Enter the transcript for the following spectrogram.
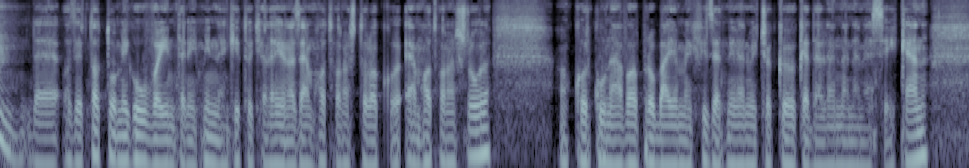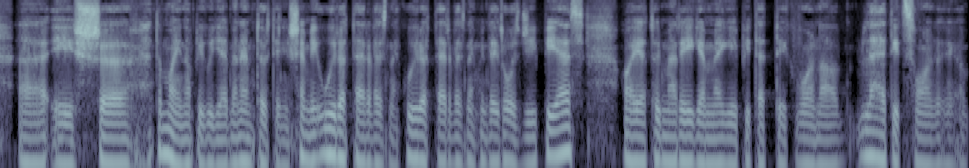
de azért attól még óva intenék mindenkit, hogyha lejön az M60-astól, akkor M60-asról, akkor kunával próbálja meg fizetni, mert még csak kölkedel lenne nem eszéken. És hát a mai napig ugye ebben nem történik semmi. Újra terveznek, újra terveznek, mint egy rossz GPS, ahelyett, hogy már régen megépítették volna. Lehet itt szólni a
